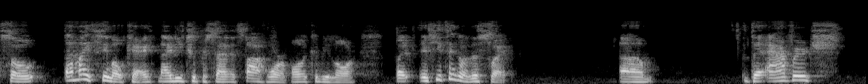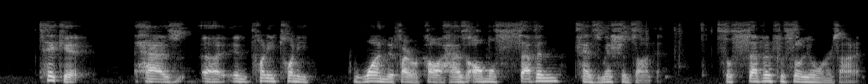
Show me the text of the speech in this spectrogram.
So that might seem okay. 92%, it's not horrible. It could be lower. But if you think of it this way, um, the average ticket has, uh, in 2021, if I recall, has almost seven transmissions on it. So seven facility owners on it.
